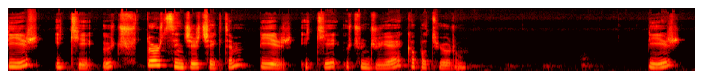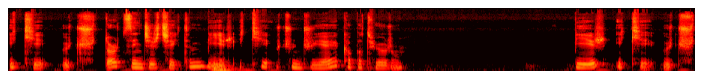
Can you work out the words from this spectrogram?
1 2 3 4 zincir çektim. 1 2 üçüncüye kapatıyorum. 1 2 3 4 zincir çektim. 1 2 üçüncüye kapatıyorum. 1 2 3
